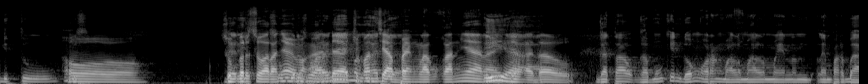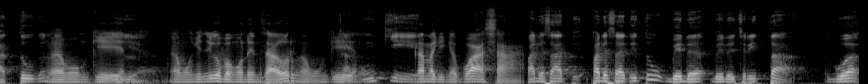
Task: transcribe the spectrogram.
gitu. Oh sumber suaranya sumber memang suaranya ada emang cuman ada. siapa yang melakukannya? Nah itu Iya. nggak tahu. Nggak tahu. Nggak mungkin dong orang malam-malam mainan lempar batu kan? Nggak mungkin. Iya. nggak mungkin juga bangunin sahur nggak mungkin. Nggak mungkin. Kan lagi nggak puasa. Pada saat pada saat itu beda beda cerita. Gua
